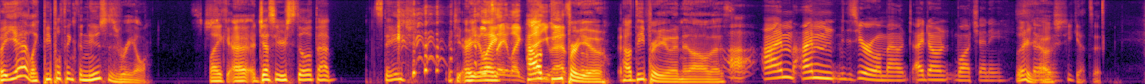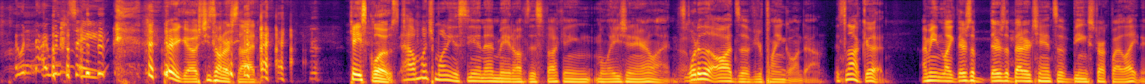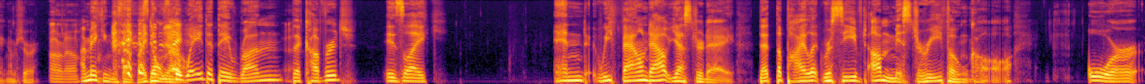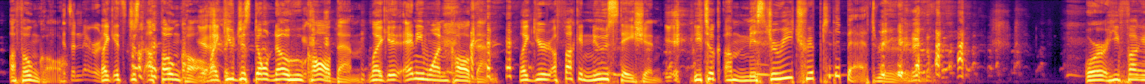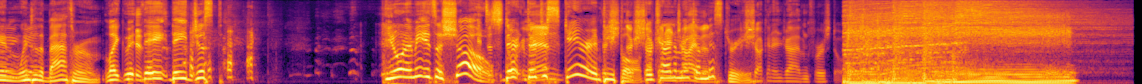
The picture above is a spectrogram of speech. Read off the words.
But yeah, like people think the news is real. Like uh, Jessi, you're still at that stage. are you like, say like how that, you deep are asshole. you? How deep are you into all this? Uh, I'm I'm zero amount. I don't watch any. There you go. She gets it. I wouldn't. I wouldn't say. There you go. She's on our side. Case closed. How much money has CNN made off this fucking Malaysian Airlines? What are the odds of your plane going down? It's not good. I mean, like there's a there's a better chance of being struck by lightning. I'm sure. I don't know. I'm making this up. I don't know. The way that they run the coverage is like, and we found out yesterday that the pilot received a mystery phone call or a phone call. It's a narrative. Like it's just a phone call. Yeah. Like you just don't know who called them. Like it, anyone called them. Like you're a fucking news station. He took a mystery trip to the bathroom. or he oh fucking went to the bathroom. Like they they just You know what I mean? It's a show. It's a they're they're just man. scaring They're sh- people. They're, They're, trying and to make a mystery. They're shucking and driving for a story.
